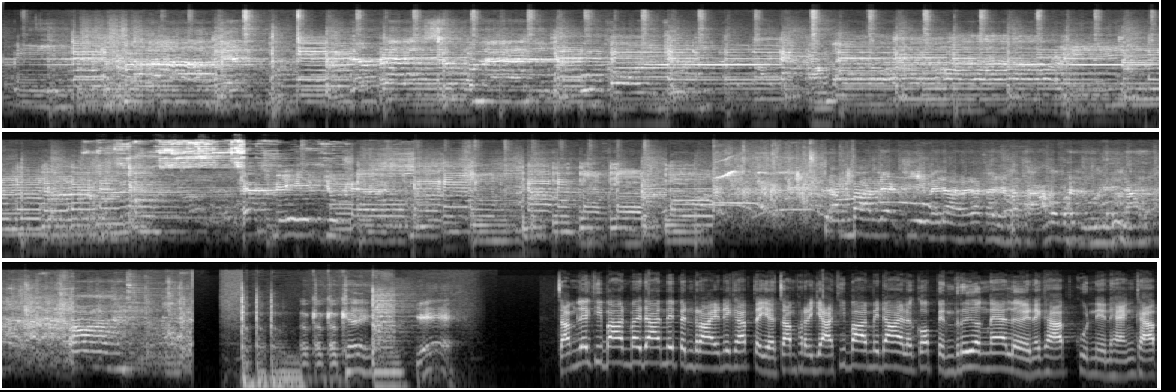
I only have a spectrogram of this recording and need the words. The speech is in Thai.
บ้านเลขที่ไม่ได้แล้วใครอย่ามาถามว่าบ้านอยู่ที่ไหนอ้าว Okay. okay. Yeah. จำเลขที่บ้านไม่ได้ไม่เป็นไรนะครับ แต่อย่าจำภรรยาที่บ้านไม่ได้แล้วก็เป็นเรื่องแน่เลยนะครับ คุณเนนแฮงค์ครับ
